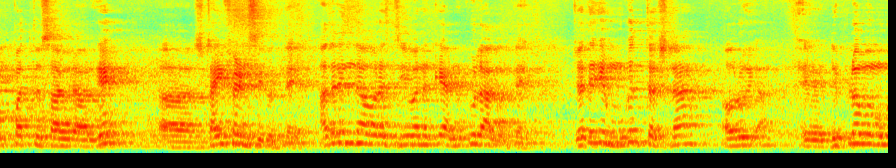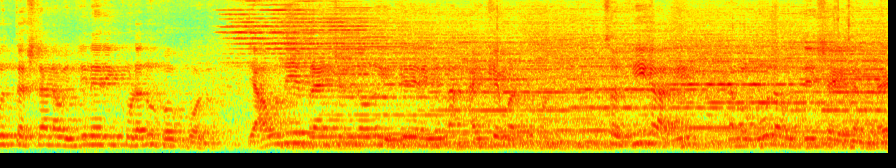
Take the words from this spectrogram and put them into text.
ಇಪ್ಪತ್ತು ಸಾವಿರ ಅವ್ರಿಗೆ ಸ್ಟೈಫಂಡ್ ಸಿಗುತ್ತೆ. ಅದರಿಂದ ಅವರ ಜೀವನಕ್ಕೆ ಅನುಕೂಲ ಆಗುತ್ತೆ. ಜೊತೆಗೆ ಮುಗಿದ ತಕ್ಷಣ ಅವರು ಡಿಪ್ಲೊಮಾ ಮುಗಿದ ತಕ್ಷಣ ನಾವು ಇಂಜಿನಿಯರಿಂಗ್ ಕೂಡ ಹೋಗ್ಬೋದು. ಯಾವುದೇ ಬ್ರ್ಯಾಂಚಲ್ಲಿನವರು ಇಂಜಿನಿಯರಿಂಗನ್ನು ಆಯ್ಕೆ ಮಾಡ್ಕೋಬೋದು. ಸೊ ಹೀಗಾಗಿ ನಮ್ಮ ಮೂಲ ಉದ್ದೇಶ ಏನಂದರೆ,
